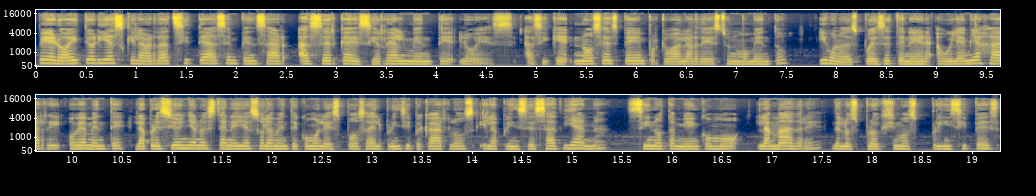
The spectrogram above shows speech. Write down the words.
pero hay teorías que la verdad sí te hacen pensar acerca de si realmente lo es. Así que no se despeguen porque voy a hablar de esto en un momento. Y bueno, después de tener a William y a Harry, obviamente la presión ya no está en ella solamente como la esposa del príncipe Carlos y la princesa Diana, sino también como la madre de los próximos príncipes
